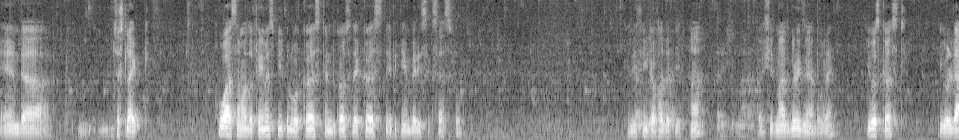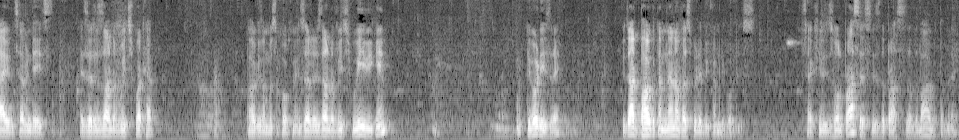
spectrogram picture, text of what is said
And uh, just like who are some of the famous people who were cursed, and because of their curse, they became very successful? Can you think of other people? Huh? Parikshit Maharaj, good example, right? He was cursed. You will die in seven days. As a result of which, what happened? Bhagavatam was spoken. As a result of which, we became devotees, right? Without Bhagavatam, none of us would have become devotees. So actually, this whole process is the process of the Bhagavatam, right?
